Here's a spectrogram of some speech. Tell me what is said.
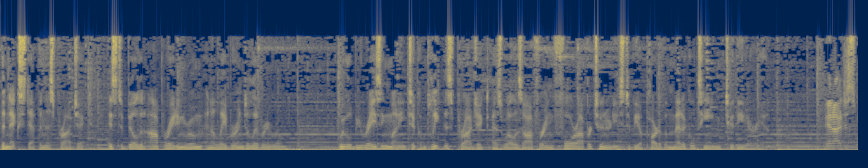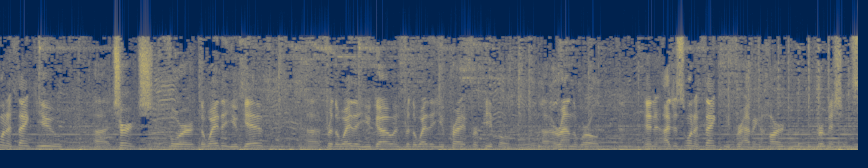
The next step in this project is to build an operating room and a labor and delivery room. We will be raising money to complete this project as well as offering four opportunities to be a part of a medical team to the area. And I just want to thank you, uh, church, for the way that you give uh, for the way that you go and for the way that you pray for people uh, around the world. And I just want to thank you for having a heart for missions.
